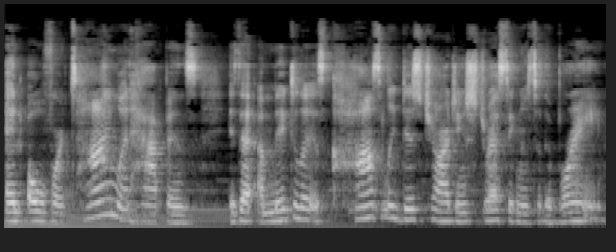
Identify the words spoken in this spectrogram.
And over time, what happens is that amygdala is constantly discharging stress signals to the brain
